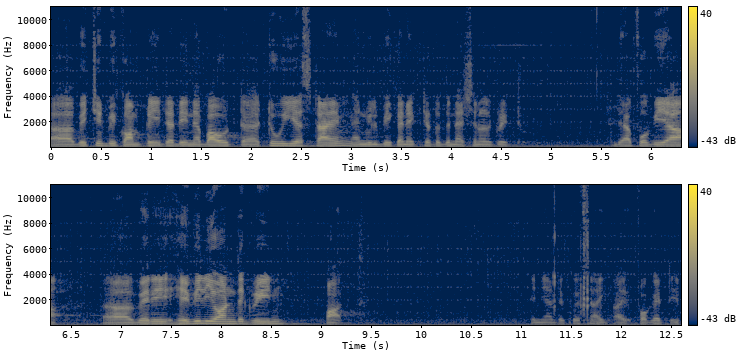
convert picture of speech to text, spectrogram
uh, which will be completed in about uh, two years' time and will be connected to the national grid. Therefore, we are uh, very heavily on the green path. Any other question? I, I forget if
